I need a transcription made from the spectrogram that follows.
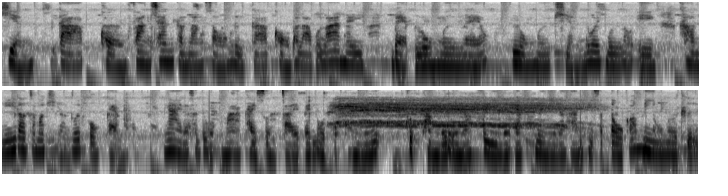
เขียนกราฟของฟังก์ชันกำลังสองหรือกราฟของพาราโบลาในแบบลงมือแล้ว ลงมือเขียนด้วยมือเราเอง คราวนี้เราจะมาเขียนด้วยโปรแกรมง่ายและสะดวกมากใครสนใจไปโหลดโปรแกรมนี้ ฝึกทำได้เลยนะ ฟรีในแอปมีนะคะในพีสโตก็มีในมือถือ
